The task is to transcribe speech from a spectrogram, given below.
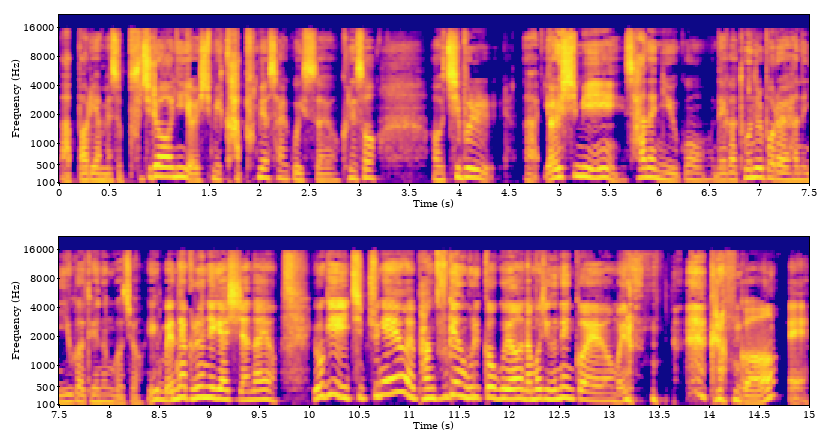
맞벌이 하면서 부지런히 열심히 갚으며 살고 있어요. 그래서 어, 집을 아, 열심히 사는 이유고 내가 돈을 벌어야 하는 이유가 되는 거죠. 이거 맨날 그런 얘기 하시잖아요. 여기 집중해요. 방 두 개는 우리 거고요. 나머지 은행 거예요. 뭐 이런 그런 거. 예.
